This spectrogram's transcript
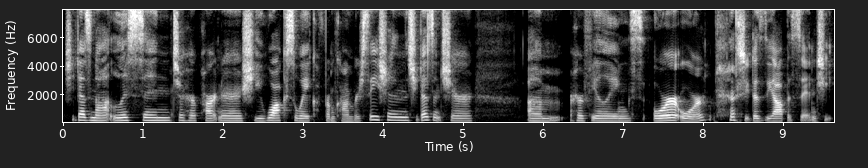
she does not listen to her partner. She walks away from conversations. She doesn't share um, her feelings, or or she does the opposite, and she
